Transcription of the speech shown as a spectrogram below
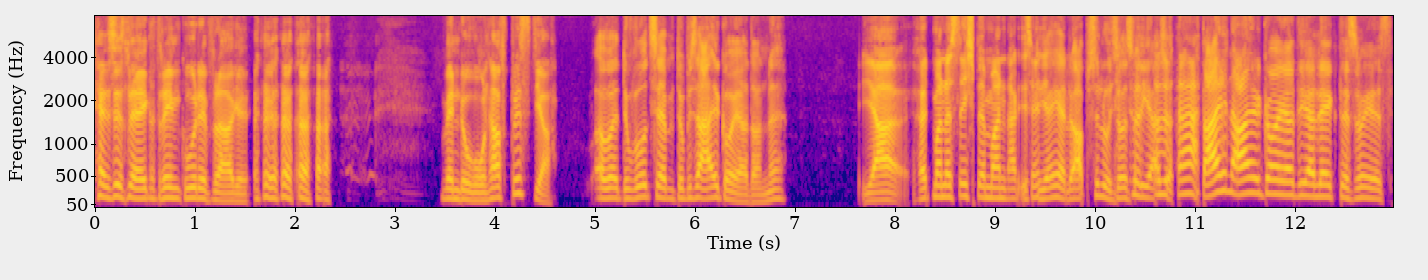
Das ist eine extrem gute Frage. Wenn du wohnhaft bist, ja. Aber du wohnst ja, du bist ja Allgäuer dann, ne? Ja, hört man das nicht, wenn man einen Akzent Ja, ja, absolut. So ist es. also, dein Allgäuer Dialekt, das wäre jetzt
